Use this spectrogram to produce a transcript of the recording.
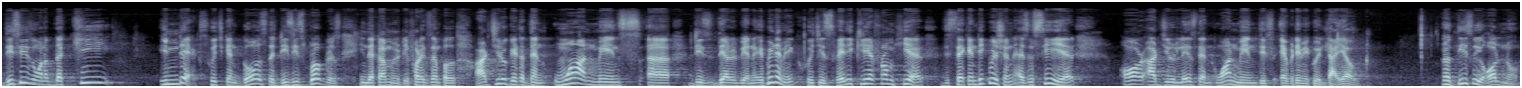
this is one of the key index which can gauge the disease progress in the community. For example, R0 greater than 1 means uh, there will be an epidemic, which is very clear from here, the second equation, as you see here, or R0 less than 1 means this epidemic will die out. Now, this we all know.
